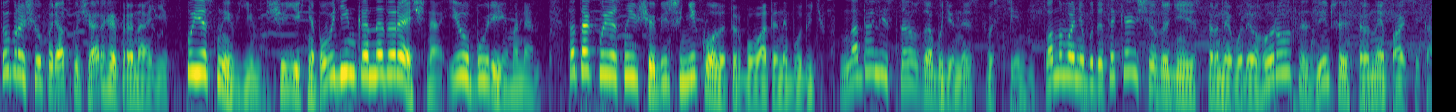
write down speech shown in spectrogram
Добре, що у порядку черги принаймні. Пояснив їм, що їхня поведінка недоречна і обурює мене. Та так пояснив, що більше ніколи турбувати не будуть. Надалі став за будівництво стін. Планування буде таке, що з однієї сторони буде город, з іншої сторони пасіка.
